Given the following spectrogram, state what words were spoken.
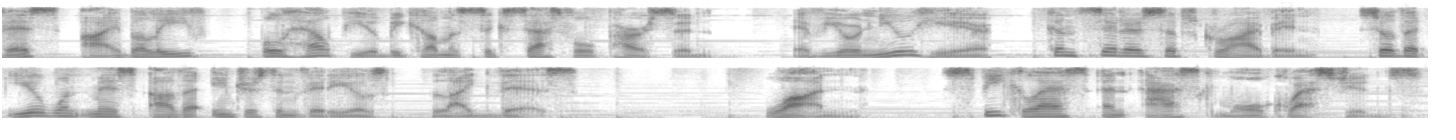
This, I believe, will help you become a successful person. If you're new here, consider subscribing so that you won't miss other interesting videos like this. 1. Speak less and ask more questions.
